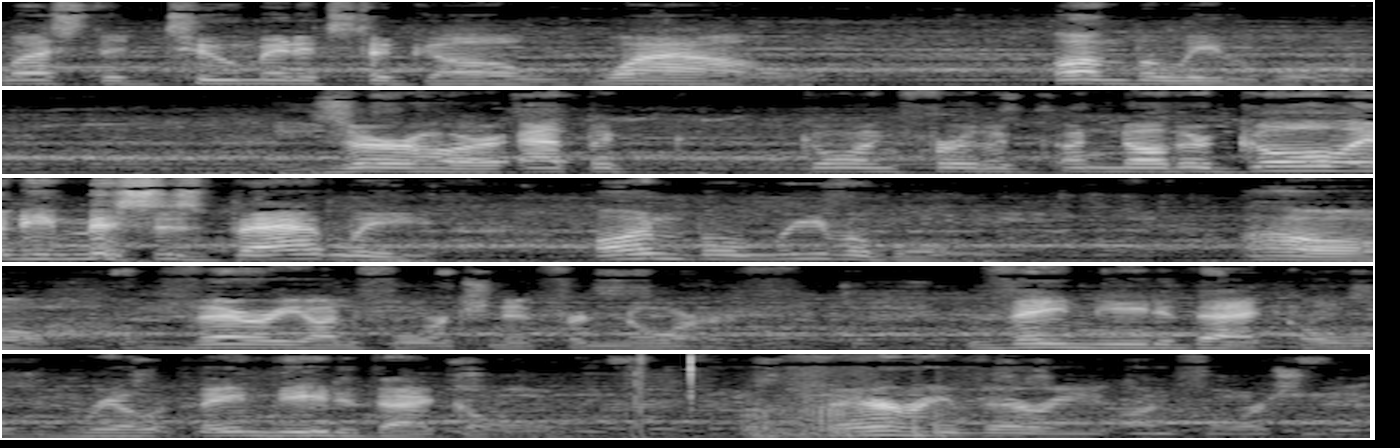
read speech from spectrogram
less than two minutes to go. Wow. Unbelievable. Zurhaar at the going for the another goal and he misses badly. Unbelievable. Oh, very unfortunate for North. They needed that goal. Real they needed that goal. Very, very unfortunate.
